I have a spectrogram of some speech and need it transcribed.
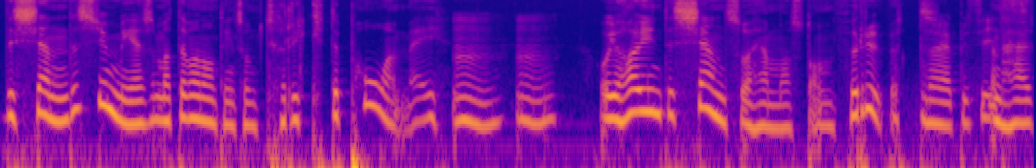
det kändes ju mer som att det var någonting som tryckte på mig. Mm. Mm. Och jag har ju inte känt så hemma hos dem förut. Nej, precis. Här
